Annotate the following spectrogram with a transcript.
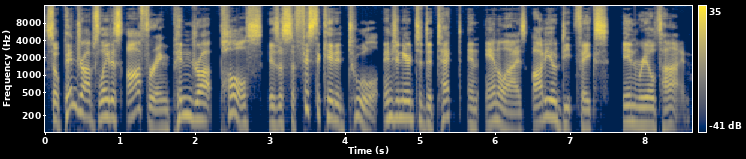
So Pindrop's latest offering, Pindrop Pulse, is a sophisticated tool engineered to detect and analyze audio deepfakes in real time.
